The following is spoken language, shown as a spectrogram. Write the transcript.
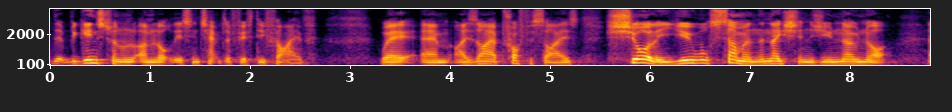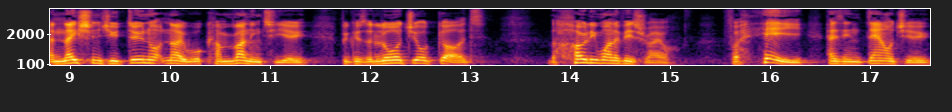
that begins to un- unlock this in chapter 55, where um, Isaiah prophesies Surely you will summon the nations you know not, and nations you do not know will come running to you, because the Lord your God, the Holy One of Israel, for he has endowed you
